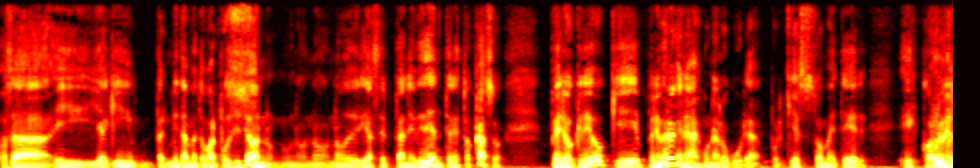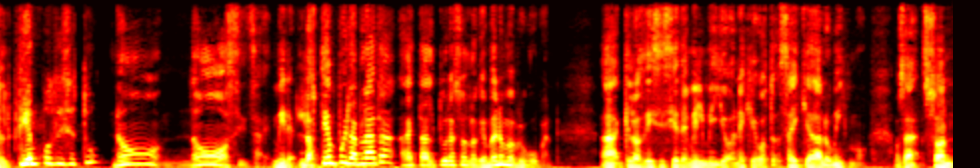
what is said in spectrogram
O sea, y, y aquí permítanme tomar posición, uno no, no debería ser tan evidente en estos casos, Pero creo que, primero que nada, es una locura, porque es someter, es ¿Por correr los tiempos, dices tú? No, no, sí, mire, los tiempos y la plata a esta altura son lo que menos me preocupan. Ah, que los 17 mil millones que costó, sabéis que da lo mismo. O sea, son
